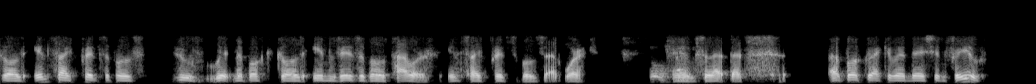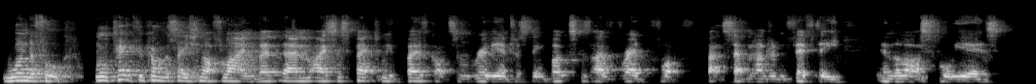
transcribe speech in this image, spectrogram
called Insight Principles who've written a book called Invisible Power Insight Principles at Work. Okay. And so that, that's a book recommendation for you. Wonderful. We'll take the conversation offline, but um, I suspect we've both got some really interesting books because I've read what, about 750 in the last four years,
